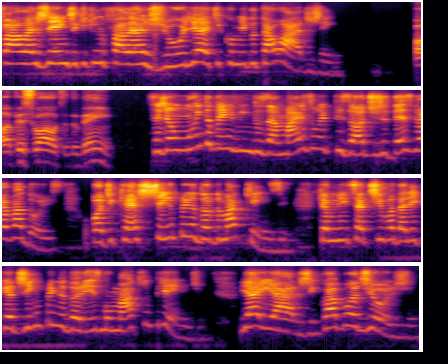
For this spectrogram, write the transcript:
Fala, gente, aqui quem fala é a Júlia, aqui comigo tá o Argen. Fala, pessoal, tudo bem? Sejam muito bem-vindos a mais um episódio de Desbravadores, o podcast empreendedor do Mackenzie, que é uma iniciativa da Liga de Empreendedorismo Mac Empreende. E aí, Argen, qual é a boa de hoje?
